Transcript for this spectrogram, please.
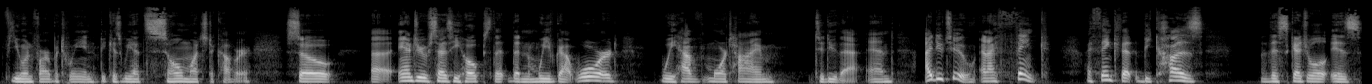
few and far between because we had so much to cover. So uh, Andrew says he hopes that then we've got Ward, we have more time to do that, and I do too. And I think I think that because this schedule is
